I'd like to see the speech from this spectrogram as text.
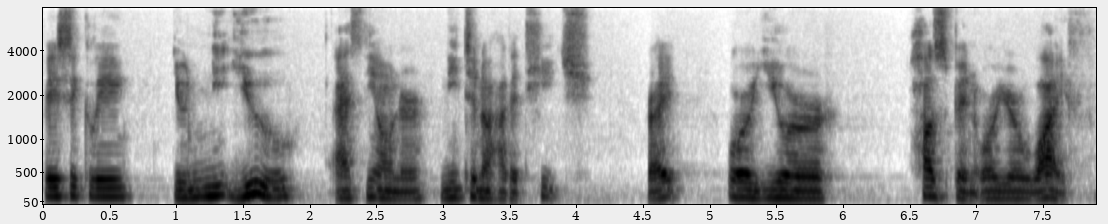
basically, you need you as the owner need to know how to teach, right? Or your husband or your wife,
